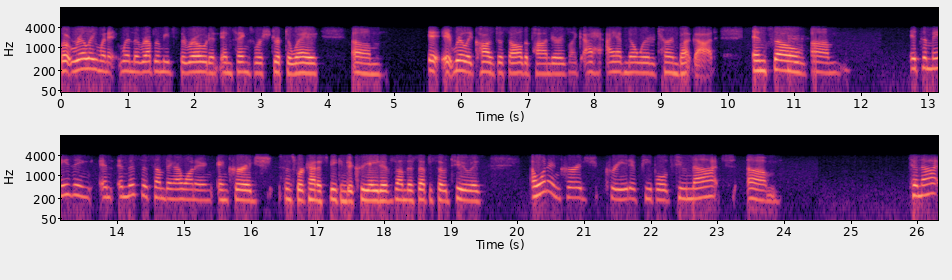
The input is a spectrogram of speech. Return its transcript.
but really when it when the rubber meets the road and, and things were stripped away um it it really caused us all to ponder is like i i have nowhere to turn but god and so Mm. um it's amazing and and this is something i want to encourage since we're kind of speaking to creatives on this episode too is i want to encourage creative people to not um to not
